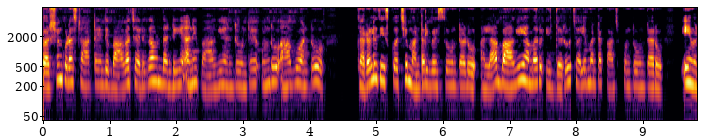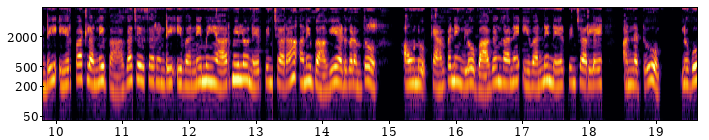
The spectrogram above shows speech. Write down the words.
వర్షం కూడా స్టార్ట్ అయింది. బాగా చలిగా ఉందండి అని బాగి అంటూ ఉంటే ఉండు ఆగు అంటూ కర్రలు తీసుకొచ్చి మంటలు వేస్తూ ఉంటాడు. అలా బాగి అమర్ ఇద్దరు చలిమంట కాచుకుంటూ ఉంటారు. ఏమండి ఏర్పాట్లన్నీ బాగా చేశారండి ఇవన్నీ మీ ఆర్మీలో నేర్పించారా అని బాగి అడగడంతో అవును క్యాంపెనింగ్లో భాగంగానే ఇవన్నీ నేర్పించారులే అన్నట్టు నువ్వు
